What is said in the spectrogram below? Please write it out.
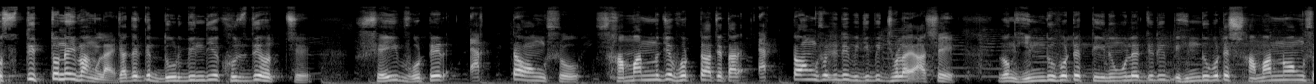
অস্তিত্ব নেই বাংলায়, যাদেরকে দূরবীন দিয়ে খুঁজতে হচ্ছে, সেই ভোটের একটা অংশ, সামান্য যে ভোটটা আছে, তার একটা অংশ যদি বিজেপির ঝোলায় আসে এবং হিন্দু ভোটে তৃণমূলের যদি হিন্দু ভোটের সামান্য অংশ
